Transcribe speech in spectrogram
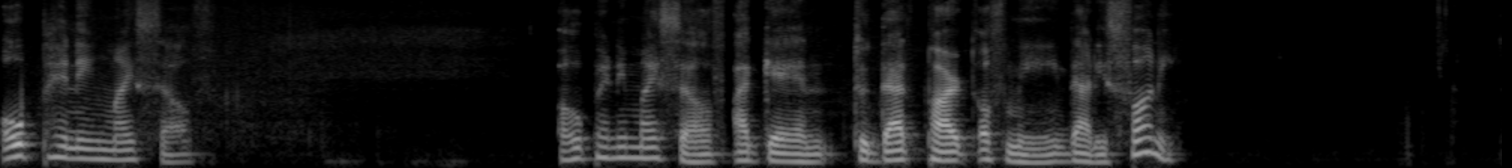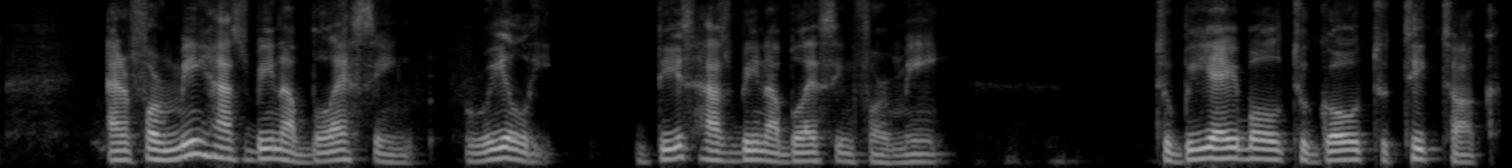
opening myself opening myself again to that part of me that is funny. And for me has been a blessing, really. This has been a blessing for me to be able to go to TikTok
